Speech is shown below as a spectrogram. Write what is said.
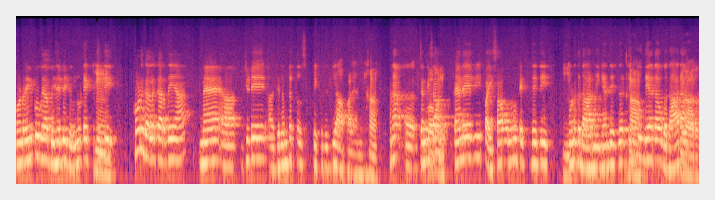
ਹੁਣ ਰਿੰਕੂ ਗਿਆ ਬੀਜੇਪੀ ਚ ਉਹਨੂੰ ਟਿਕਟ। ਦਿੱਤੀ। ਹੁਣ ਗੱਲ ਕਰਦੇ ਆ ਮੈਂ ਜਿਹੜੇ ਜਲੰਧਰ ਤੋਂ ਟਿਕਟ ਦਿੱਤੀ ਆਪ ਵਾਲਿਆਂ ਨੂੰ। ਹਾਂ। ਹਨਾ ਚੰਨੀ ਸਾਹਿਬ। ਕਹਿੰਦੇ ਵੀ ਭਾਈ ਸਾਹਿਬ ਉਹਨੂੰ ਟਿਕਟ ਦਿੱਤੀ। ਹੁਣ ਗਦਾਰ ਨਹੀਂ ਕਹਿੰਦੇ ਅਗਰ ਟਿੰਕੂ। ਗਿਆ ਤਾਂ ਉਹ ਗਦਾਰ ਆ।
